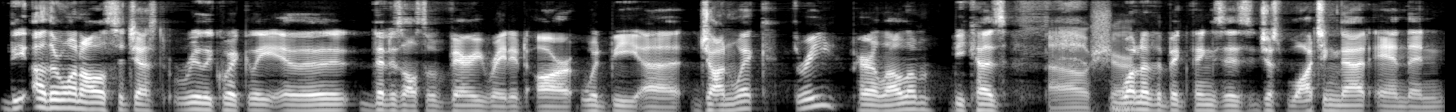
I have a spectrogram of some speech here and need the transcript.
the other one I'll suggest really quickly uh, that is also very rated R would be uh, John Wick Three Parabellum because oh sure one of the big things is just watching that and then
